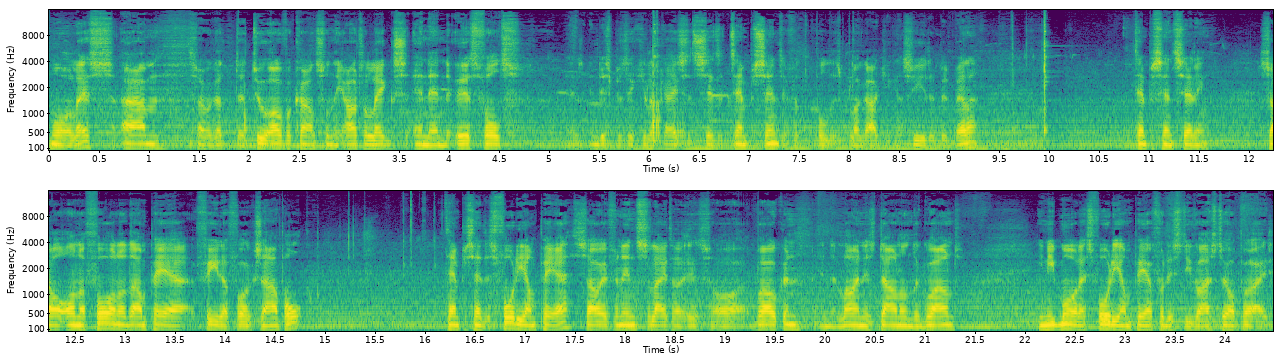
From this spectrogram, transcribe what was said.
more or less. Um, so we've got the two overcurrents on the outer legs and then the earth fault. In this particular case it's set at 10%. If I pull this plug out you can see it a bit better. 10% setting. So on a 400 ampere feeder for example, 10% is 40 ampere. So if an insulator is uh, broken and the line is down on the ground, you need more or less 40 ampere for this device to operate.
